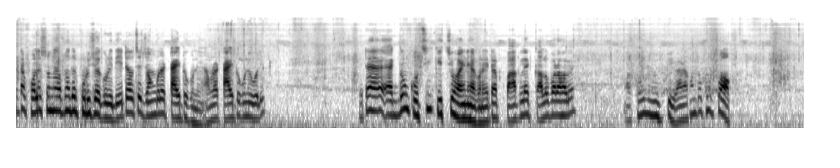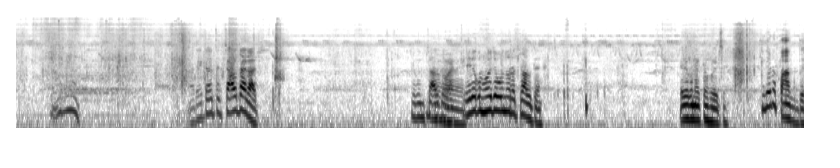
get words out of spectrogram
একটা ফলের সঙ্গে আপনাদের পরিচয় করে দিই। এটা হচ্ছে জঙ্গলের টাইটুকুনি। আমরা টাইটুকুনি বলি। এটা একদম কচি কিচ্ছু হয়নি এখন। এটা পাকলে কালো পাড়া হবে। আর খুব মিষ্টি আর এখন তো খুব টক। আর এটা হচ্ছে চালতা গাছ। এরকম চালতে এরকম হয়েছে বন্ধুরা চালতে। এরকম একটা হয়েছে। কিন্তু এটা পাকবে।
